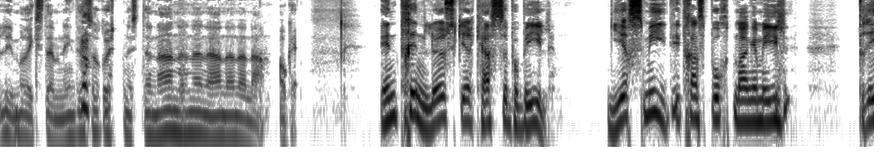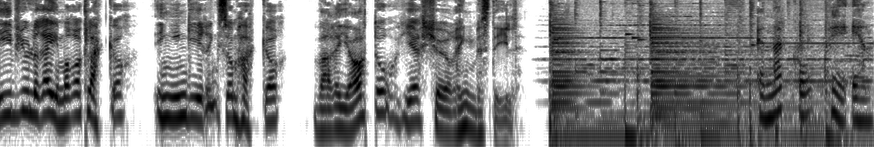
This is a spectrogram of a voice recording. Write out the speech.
limerick-stemning. Det er så rytmisk. Na, na, na, na, na. Ok. En trinnløs girkasse på bil. Gir smidig transport mange mil. Drivhjul reimer og klakker. Ingen giring som hakker. Variator gir kjøring med stil. NRK P1.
